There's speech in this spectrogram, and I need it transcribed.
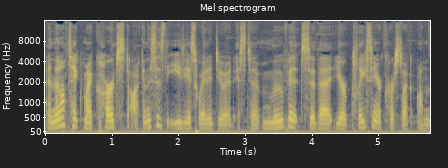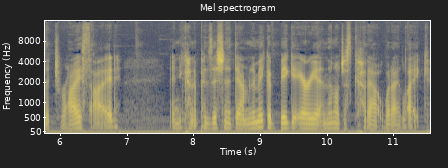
And then I'll take my cardstock, and this is the easiest way to do it, is to move it so that you're placing your cardstock on the dry side and you kind of position it there. I'm going to make a big area and then I'll just cut out what I like.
